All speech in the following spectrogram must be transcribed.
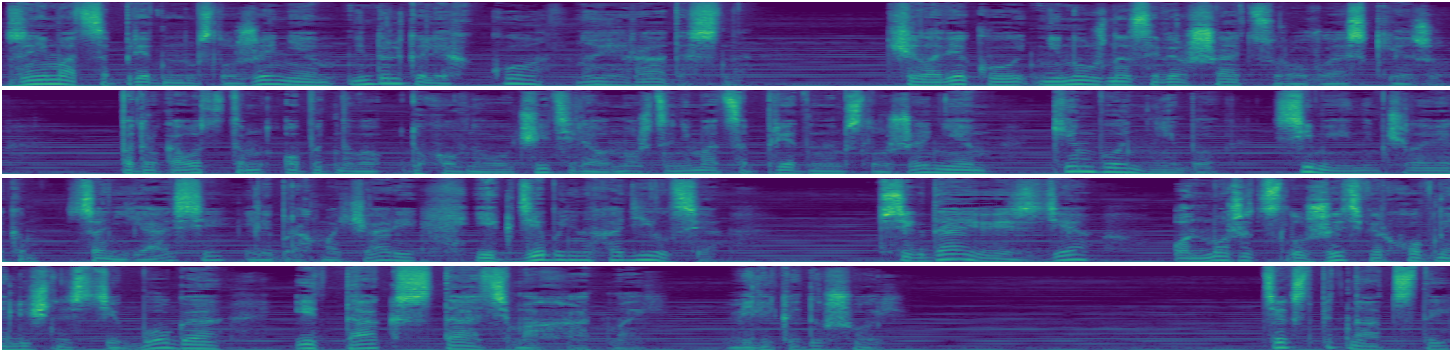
заниматься преданным служением не только легко, но и радостно. Человеку не нужно совершать суровую аскезу. Под руководством опытного духовного учителя он может заниматься преданным служением, кем бы он ни был, семейным человеком, саньяси или брахмачари, и где бы ни находился. Всегда и везде он может служить верховной личности Бога и так стать Махатмой, великой душой. Текст 15.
